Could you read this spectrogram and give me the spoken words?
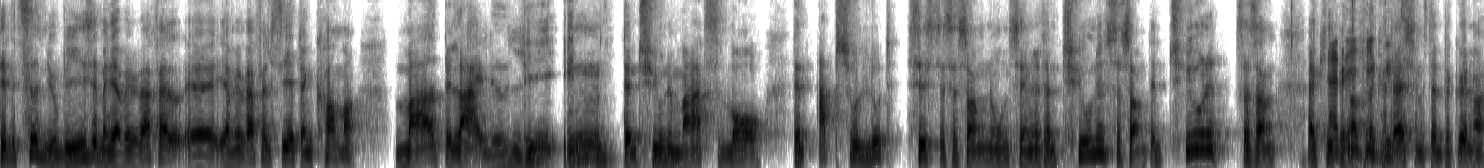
det vil tiden jo vise, men jeg vil i hvert fald, øh, jeg vil i hvert fald sige, at den kommer meget belejligt lige inden den 20. marts, hvor den absolut sidste sæson nogensinde, den 20. sæson, den 20. sæson af Keeping ja, Up with the Kardashians, vildt. den begynder.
